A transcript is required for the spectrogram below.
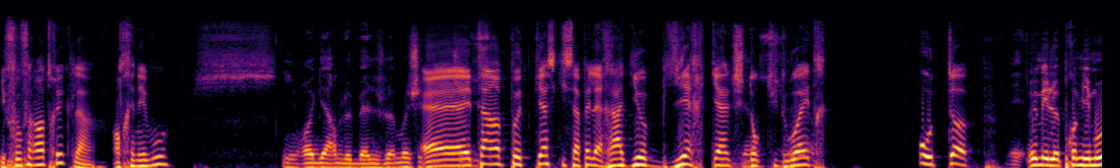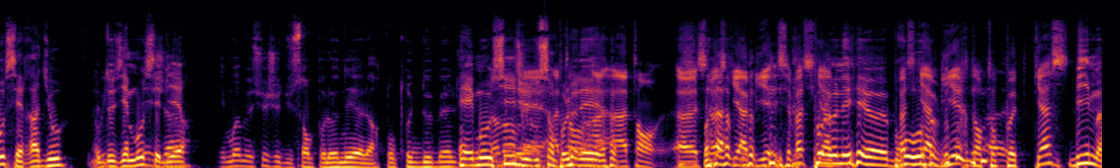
il faut faire un truc là. Entraînez-vous. Il me regarde le belge là. Moi, j'ai. Euh, T'as un podcast qui s'appelle Radio Bière Catch, Bien donc tu dois être au top. Mais Oui, mais le premier mot c'est radio, le Ah oui. deuxième mot c'est bière. Et moi, monsieur, j'ai du sang polonais. Alors ton truc de belge. Et moi aussi Non, non, j'ai du sang attends, polonais. ah, Attends, euh, c'est parce qu'il y a bière, c'est parce qu'il y a, polonais, euh, parce bro. qu'il y a bière dans ton podcast Bim.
